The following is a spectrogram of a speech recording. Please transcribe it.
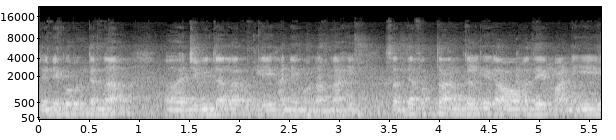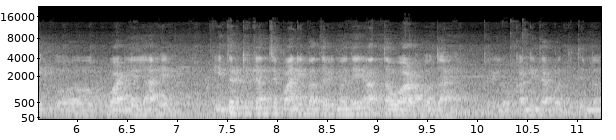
जेणेकरून त्यांना जीविताला कुठलीही हानी होणार नाही. सध्या फक्त अंकलगे गावामध्ये पाणी वाढलेलं आहे. इतर ठिकाणचे पाणी पातळीमध्ये आत्ता वाढ होत आहे. तरी लोकांनी त्या पद्धतीनं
